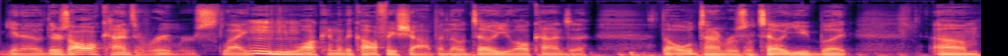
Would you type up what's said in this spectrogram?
You know, there's all kinds of rumors. Like Mm-hmm. you walk into the coffee shop and they'll tell you all kinds of the old timers will tell you, but um,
